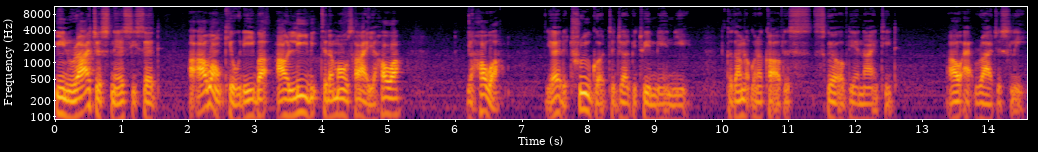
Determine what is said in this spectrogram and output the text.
in righteousness, he said, I won't kill thee, but I'll leave it to the Most High, Yahweh, Yahweh, yeah, the true God to judge between me and you. Because I'm not going to cut off the skirt of the anointed. I'll act righteously.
